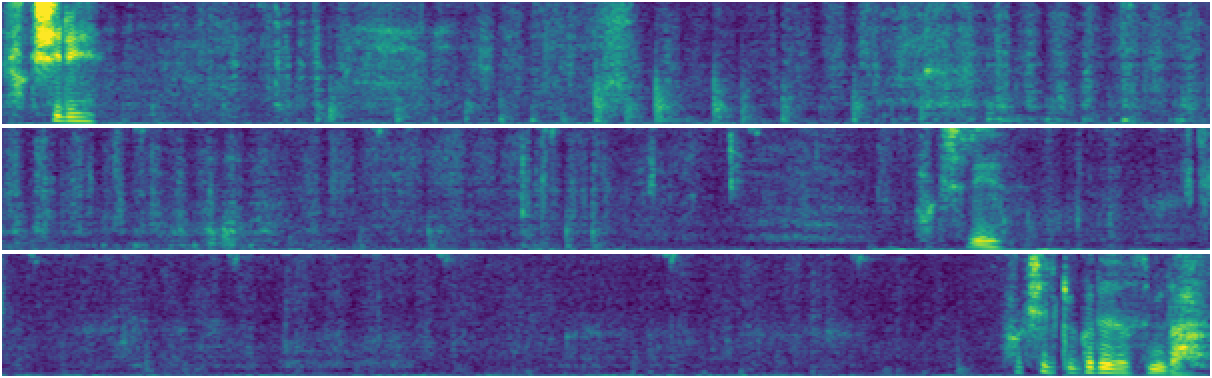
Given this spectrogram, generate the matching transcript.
확실히 확실히 확실히 깨끗해졌습니다.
